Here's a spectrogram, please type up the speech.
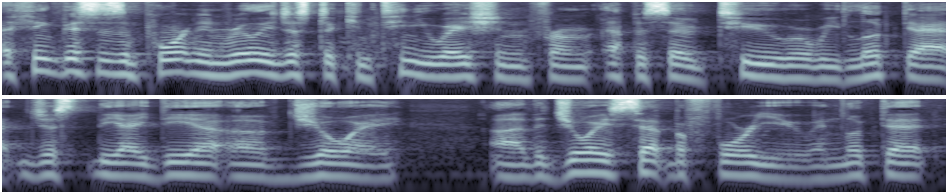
I think this is important and really just a continuation from episode two, where we looked at just the idea of joy, uh, the joy set before you, and looked at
